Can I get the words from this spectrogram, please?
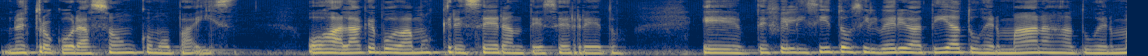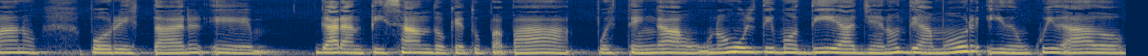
nuestro corazón como país. Ojalá que podamos crecer ante ese reto. Eh, te felicito, Silverio, a ti, a tus hermanas, a tus hermanos, por estar eh, garantizando que tu papá pues tenga unos últimos días llenos de amor y de un cuidado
